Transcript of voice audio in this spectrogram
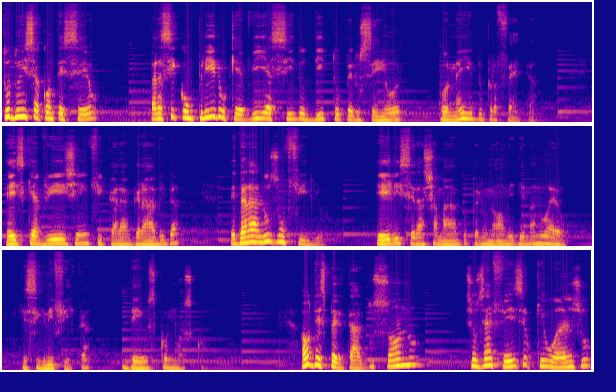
Tudo isso aconteceu para se cumprir o que havia sido dito pelo Senhor por meio do profeta. Eis que a Virgem ficará grávida e dará à luz um filho. Ele será chamado pelo nome de Emanuel, que significa Deus conosco. Ao despertar do sono, José fez o que o anjo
